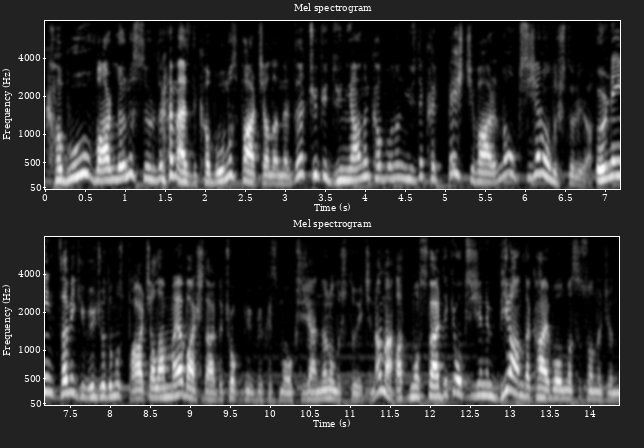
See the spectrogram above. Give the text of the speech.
kabuğu varlığını sürdüremezdi. Kabuğumuz parçalanırdı. Çünkü dünyanın kabuğunun %45 civarında oksijen oluşturuyor. Örneğin tabii ki vücudumuz parçalanmaya başlardı çok büyük bir kısmı oksijenden oluştuğu için ama atmosferdeki oksijenin bir anda kaybolması sonucunda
